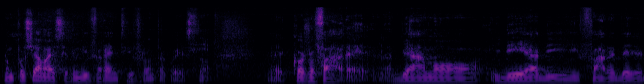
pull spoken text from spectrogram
non possiamo, essere indifferenti di fronte a questo. Eh, cosa fare? Abbiamo idea di, de,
